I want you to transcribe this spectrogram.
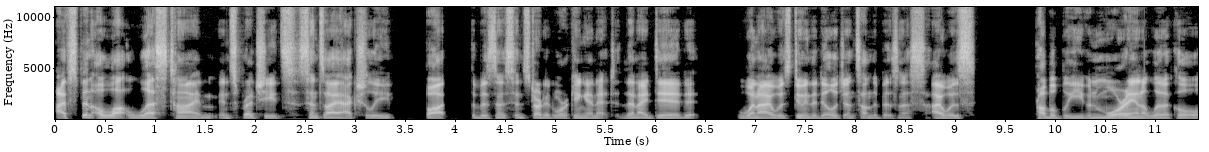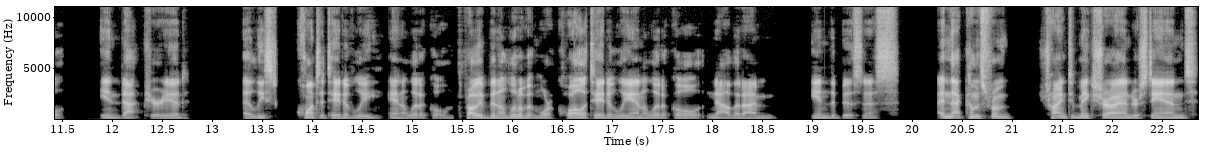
I've spent a lot less time in spreadsheets since I actually bought the business and started working in it than I did when I was doing the diligence on the business. I was probably even more analytical in that period, at least quantitatively analytical. It's probably been a little bit more qualitatively analytical now that I'm in the business. And that comes from trying to make sure I understand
